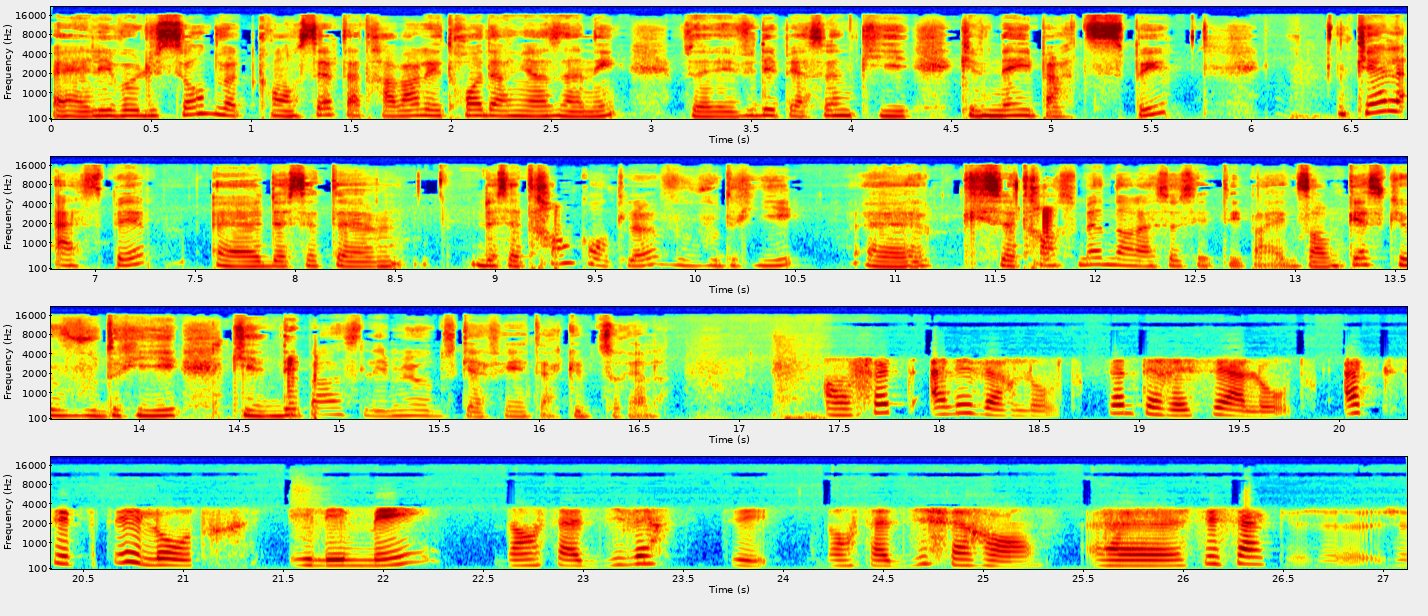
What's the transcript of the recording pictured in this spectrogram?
l'évolution de votre concept à travers les trois dernières années, vous avez vu des personnes qui qui venaient y participer. Quel aspect euh, de cette euh, de cette rencontre-là, vous voudriez euh, qui se transmette dans la société, par exemple Qu'est-ce que vous voudriez qui dépasse les murs du café interculturel? En fait, aller vers l'autre, s'intéresser à l'autre, accepter l'autre et l'aimer dans sa diversité, dans sa différence. Euh, c'est ça que je,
